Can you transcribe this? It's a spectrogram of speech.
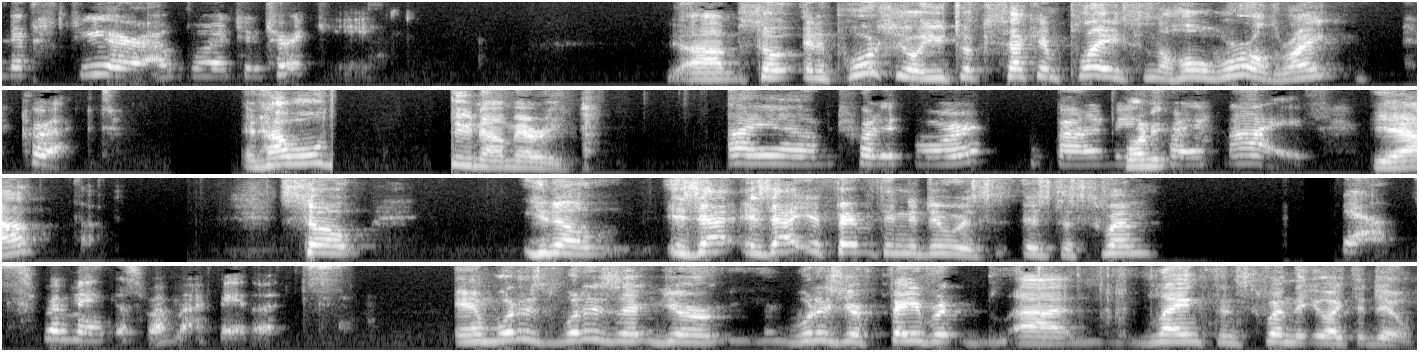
next year I'm going to Turkey. Um, so in Portugal, you took second place in the whole world, right? Correct. And how old are you now, Mary? I am 24, about to be 20. 25. Yeah. So, you know, is that is that your favorite thing to do? Is is to swim? Yeah, swimming is one of my favorites. And what is what is your what is your favorite uh, length and swim that you like to do?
